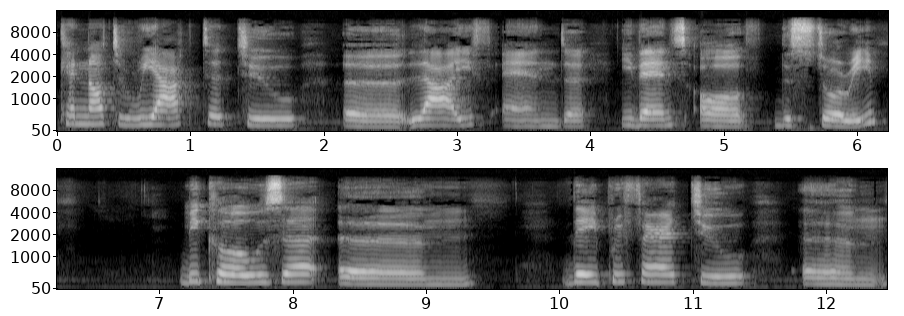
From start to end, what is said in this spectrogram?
cannot react to uh, life and uh, events of the story because um, they prefer to um,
